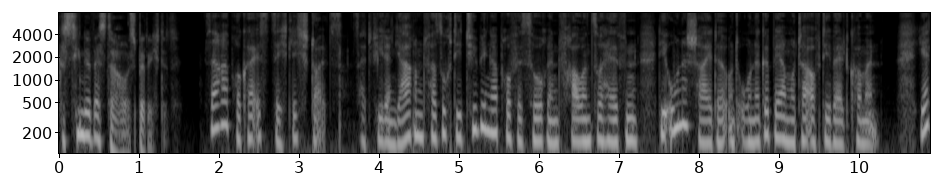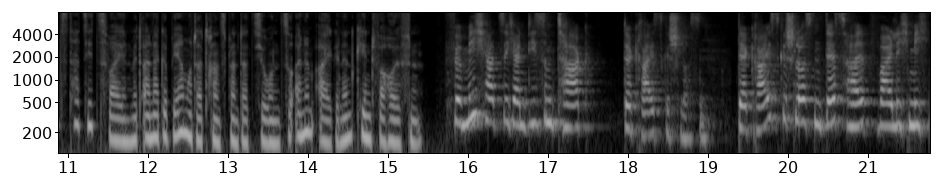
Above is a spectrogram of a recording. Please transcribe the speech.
Christine Westerhaus berichtet. Sarah Brucker ist sichtlich stolz. Seit vielen Jahren versucht die Tübinger Professorin Frauen zu helfen, die ohne Scheide und ohne Gebärmutter auf die Welt kommen. Jetzt hat sie zweien mit einer Gebärmuttertransplantation zu einem eigenen Kind verholfen. Für mich hat sich an diesem Tag der Kreis geschlossen. Der Kreis geschlossen deshalb, weil ich mich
